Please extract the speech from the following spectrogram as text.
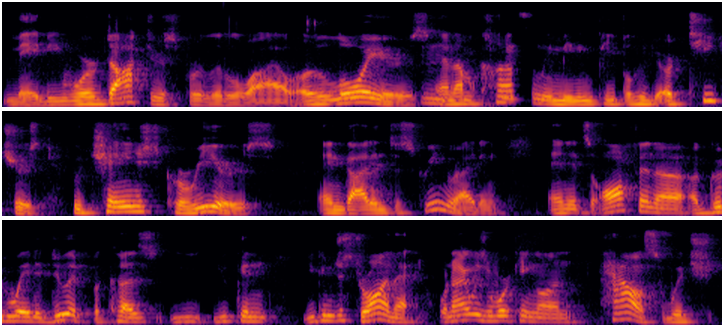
maybe were doctors for a little while or lawyers. Mm. And I'm constantly meeting people who are teachers who changed careers and got into screenwriting. And it's often a, a, good way to do it because you, you can you can just draw on that. When I was working on House, which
